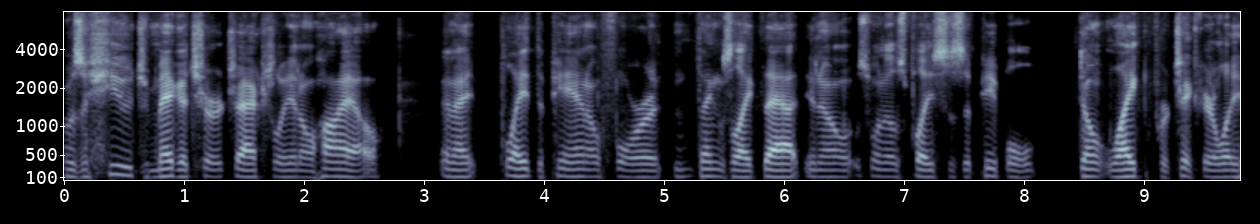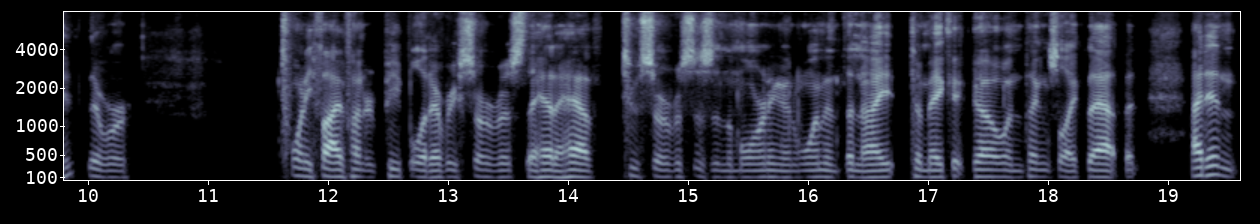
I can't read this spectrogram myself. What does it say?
It was a huge mega church actually in Ohio and I played the piano for it and things like that. You know, it was one of those places that people don't like particularly. There were 2,500 people at every service. They had to have two services in the morning and one at the night to make it go and things like that. But I didn't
